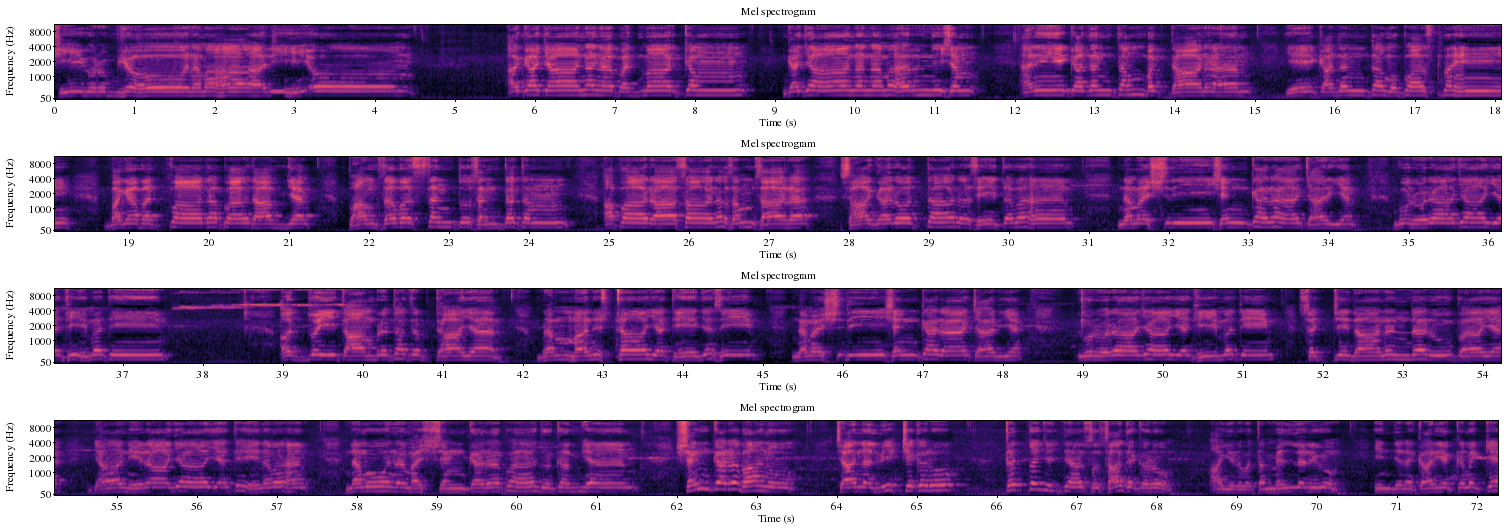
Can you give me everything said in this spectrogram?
श्रीगुरुभ्यो नमः हरिः ॐ अगजाननपद्मार्कं गजाननमहर्निशम् अनेकदन्तं भक्तानाम् एकदन्तमुपास्महे भगवत्पादपादाब्ज पांसवः सन्तु सन्ततम् अपारासारसंसार सागरोत्तारसेतवः। नमः श्रीशङ्कराचार्य गुरुराजाय धीमति। अद्वैतामृततृप्ताय ब्रह्मनिष्ठाय तेजसे। नमः श्रीशङ्कराचार्य गुरुराजाय धीमते। सच्चिदानन्दरूपाय ज्ञानिराजाय ते नमः। ನಮೋ ನಮಃ ಶಂಕರ ಪಾದುಕಭ್ಯಾಂ ಶಂಕರ ಭಾನು ಚಾನಲ್ ವೀಕ್ಷಕರು ತತ್ವಜಿಜ್ಞಾಸು ಸಾಧಕರು ಆಗಿರುವ ತಮ್ಮೆಲ್ಲರಿಗೂ ಇಂದಿನ ಕಾರ್ಯಕ್ರಮಕ್ಕೆ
